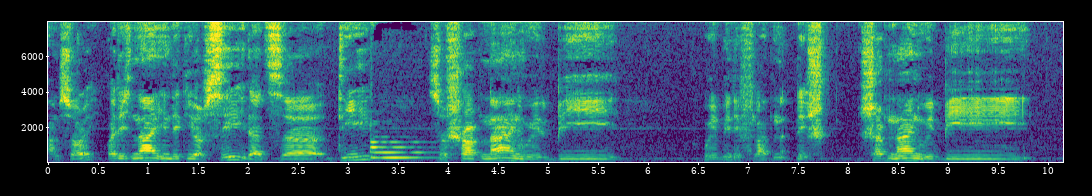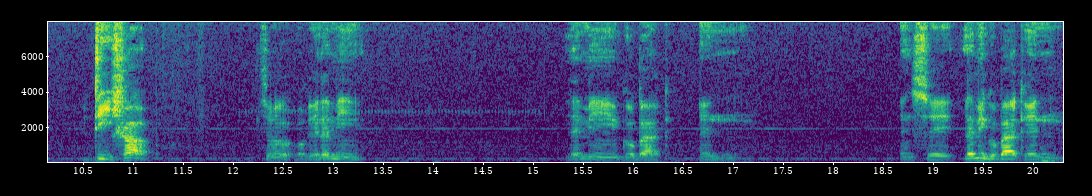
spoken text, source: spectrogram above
I'm sorry, what is 9 in the key of C? That's uh, D, so sharp 9 will be will be the flat, the sh sharp 9 will be D sharp. So, okay, let me, let me go back and, and say, let me go back and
